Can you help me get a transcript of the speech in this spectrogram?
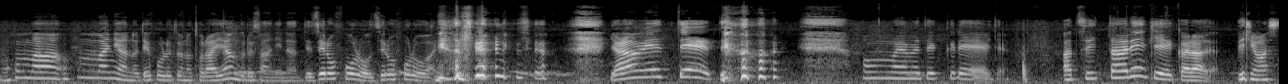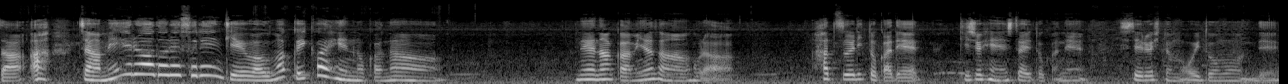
もうほんまほんまにあのデフォルトのトライアングルさんになってゼロフォローゼロフォロワーになってるんですよ。やめてって。ほんまやめてくれ。みたいな。あツイッター連携からできました？あじゃあメールアドレス連携はうまくいかへんのかな？ねなんか皆さんほら初売りとかで機種変したりとかねしてる人も多いと思うんで。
